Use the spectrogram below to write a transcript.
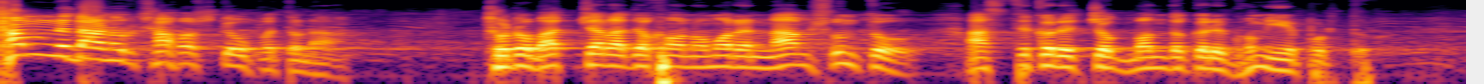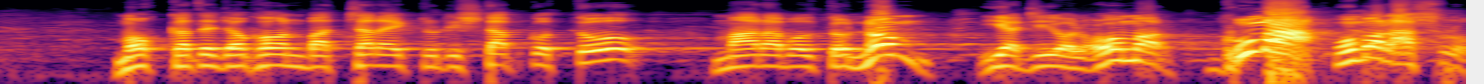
সামনে দাঁড়ানোর সাহস কেউ পেত না। ছোট বাচ্চারা যখন ওমরের নাম শুনতো আস্তে করে চোখ বন্ধ করে ঘুমিয়ে পড়তো। মক্কাতে যখন বাচ্চারা একটু ডিস্টার্ব করতো মারা বলতো নম ইয়াজিউল ওমর ঘুমা ওমর আসলো।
